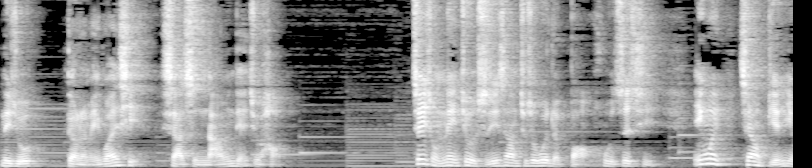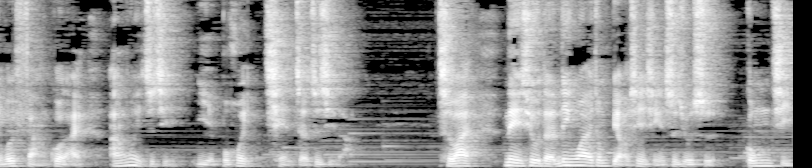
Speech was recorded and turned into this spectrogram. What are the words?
例如“掉了没关系，下次拿稳点就好”。这种内疚实际上就是为了保护自己，因为这样别人也会反过来安慰自己，也不会谴责自己的。此外，内疚的另外一种表现形式就是攻击。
